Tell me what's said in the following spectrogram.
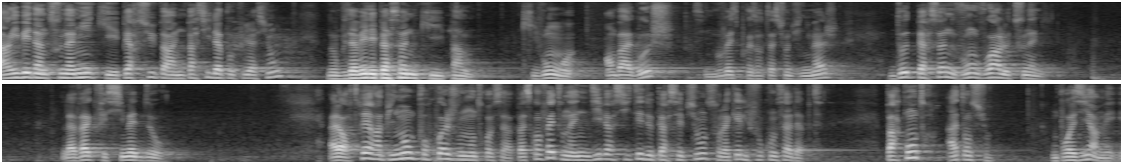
arrivée d'un tsunami qui est perçu par une partie de la population. Donc vous avez des personnes qui, qui vont en bas à gauche, c'est une mauvaise présentation d'une image, d'autres personnes vont voir le tsunami. La vague fait 6 mètres de haut. Alors très rapidement, pourquoi je vous montre ça? Parce qu'en fait, on a une diversité de perceptions sur laquelle il faut qu'on s'adapte. Par contre, attention, on pourrait se dire, mais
